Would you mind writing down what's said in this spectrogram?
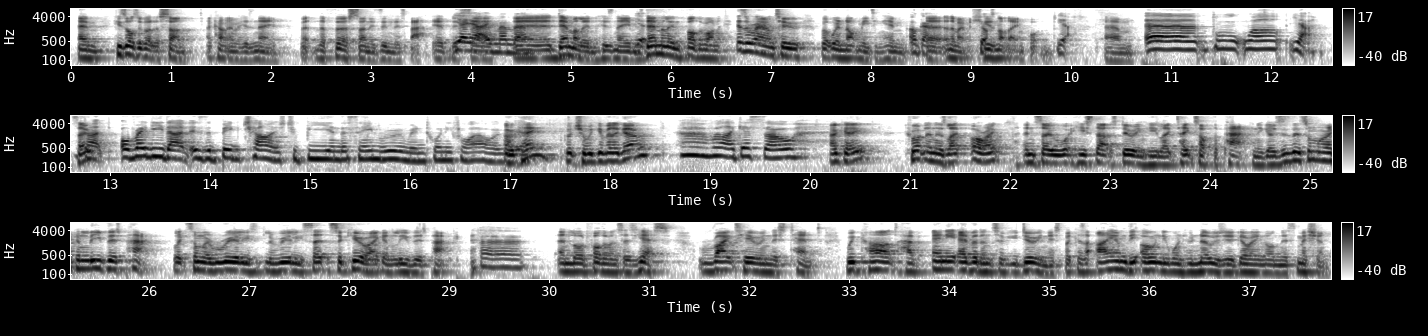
Um, he's also got a son. I can't remember his name, but the first son is in this bat. Uh, this, Yeah, yeah, uh, I remember. Uh, Demelin, his name Yes. is Demelin. Fotheron is around too, but we're not meeting him Okay, uh, at the moment. sure. He's not that important. Yeah. Um, Uh, well, yeah. So- that already that is a big challenge to be in the same room in 24 hours. okay, but should we give it a go? Uh, well, I guess so. Okay. Crutlin is like, all right, and so what he starts doing, he like takes off the pack and he goes, "Is there somewhere I can leave this pack? Like somewhere really, really secure I can leave this pack?" Uh, And Lord Fotherman says, Yes, right here in this tent. We can't have any evidence of you doing this because I am the only one who knows you're going on this mission.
